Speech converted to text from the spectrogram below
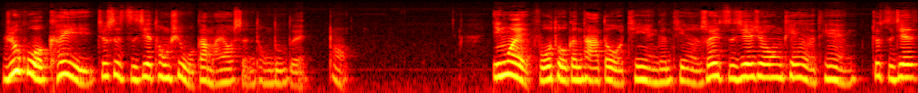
如果可以，就是直接通讯，我干嘛要神通，对不对？哦，因为佛陀跟他都有天眼跟天耳，所以直接就用天耳天眼，就直接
